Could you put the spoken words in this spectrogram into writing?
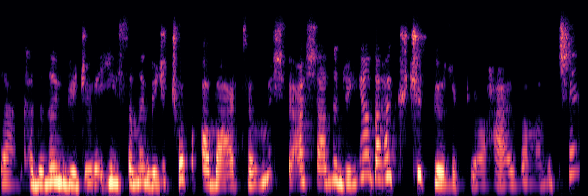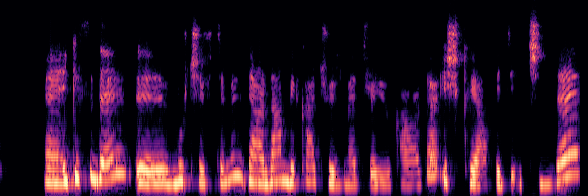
yani kadının gücü ve insanın gücü çok abartılmış ve aşağıda dünya daha küçük gözüküyor her zaman için. E, ikisi de e, bu çiftimiz yerden birkaç yüz metre yukarıda iş kıyafeti içinde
